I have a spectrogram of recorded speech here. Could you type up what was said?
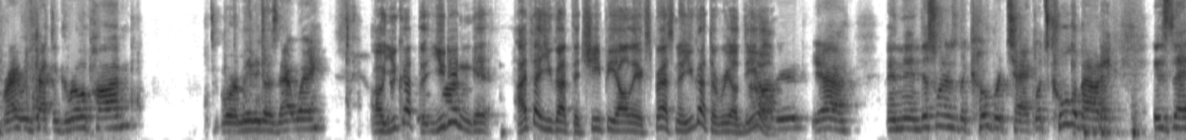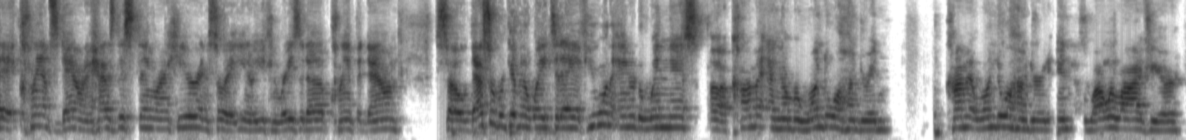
right? We've got the Gorilla Pod, or maybe it goes that way. Oh, you got the. You didn't get. I thought you got the cheapy AliExpress. No, you got the real Oh, deal. dude. Yeah. And then this one is the Cobra Tech. What's cool about it is that it clamps down. It has this thing right here, and so it, you know you can raise it up, clamp it down. So that's what we're giving away today. If you want to enter to win this, uh, comment at number one to 100. Comment one to 100, and while we're live here,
